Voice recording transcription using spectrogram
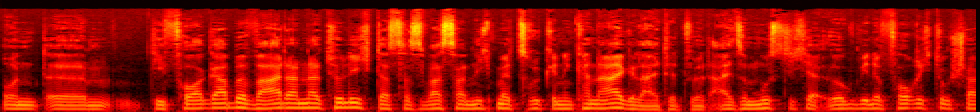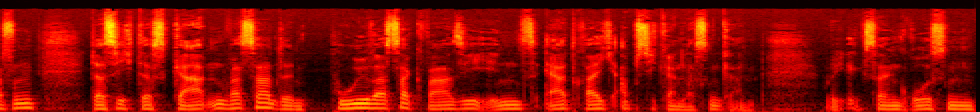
und ähm, die Vorgabe war dann natürlich, dass das Wasser nicht mehr zurück in den Kanal geleitet wird. Also musste ich ja irgendwie eine Vorrichtung schaffen, dass ich das Gartenwasser, den Poolwasser quasi ins Erdreich absickern lassen kann. Habe ich extra einen großen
